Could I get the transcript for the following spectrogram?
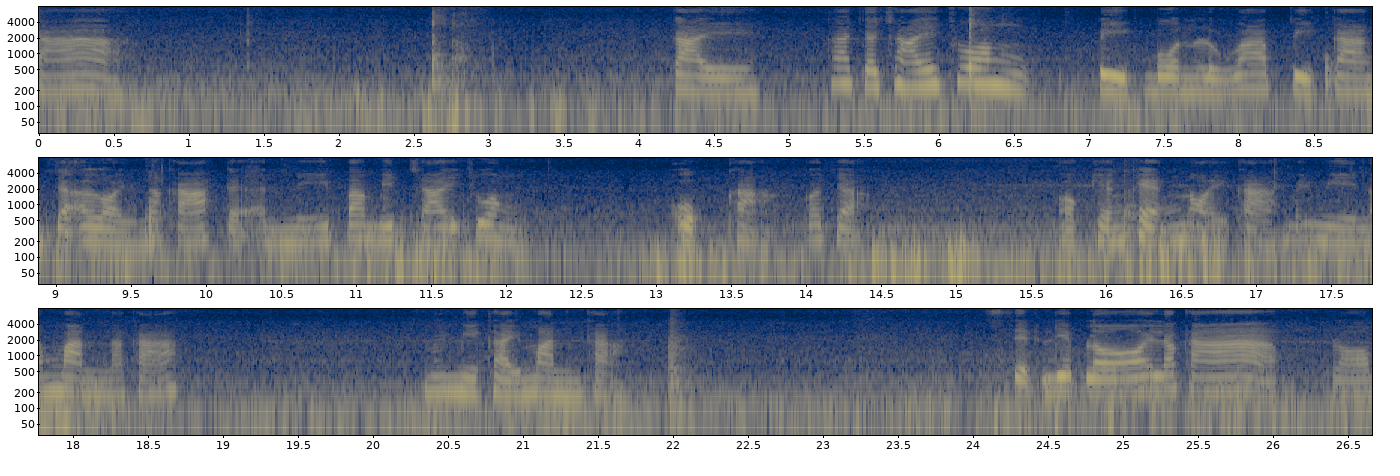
ค่ะ ไก่ ถ้าจะใช้ช่วงปีกบนหรือว่าปีกกลางจะอร่อยนะคะ แต่อันนี้ป้ามิตรใช้ช่วงอกค่ะ ก็จะออกแข็งๆหน่อยค่ะ ไม่มีน้ำมันนะคะ ไม่มีไขมันค่ะ เสร็จเรียบร้อยแล้วค่ะ พร้อม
